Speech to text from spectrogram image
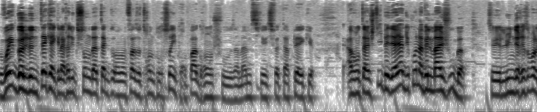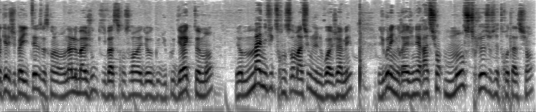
Vous voyez, Golden Tech, avec la réduction d'attaque en phase de 30%, il prend pas grand chose, hein, même s'il se fait taper avec avantage type. Et derrière, du coup, on avait le Majoub. C'est l'une des raisons pour lesquelles j'ai pas item, parce qu'on a le Majoub qui va se transformer du coup directement une magnifique transformation que je ne vois jamais. Et du coup, on a une régénération monstrueuse sur cette rotation.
